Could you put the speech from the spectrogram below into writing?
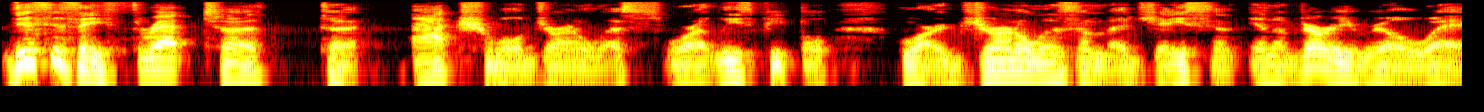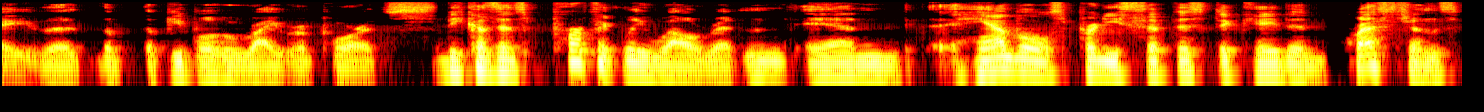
this is a threat to, to actual journalists, or at least people who are journalism adjacent in a very real way, the, the, the, people who write reports, because it's perfectly well written and handles pretty sophisticated questions.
